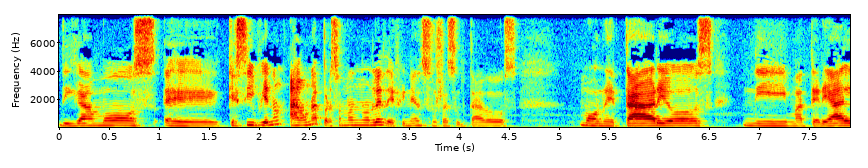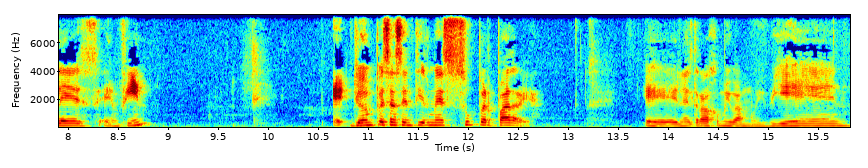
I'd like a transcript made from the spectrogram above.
digamos, eh, que si bien a una persona no le definen sus resultados monetarios ni materiales, en fin, eh, yo empecé a sentirme súper padre. Eh, en el trabajo me iba muy bien,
